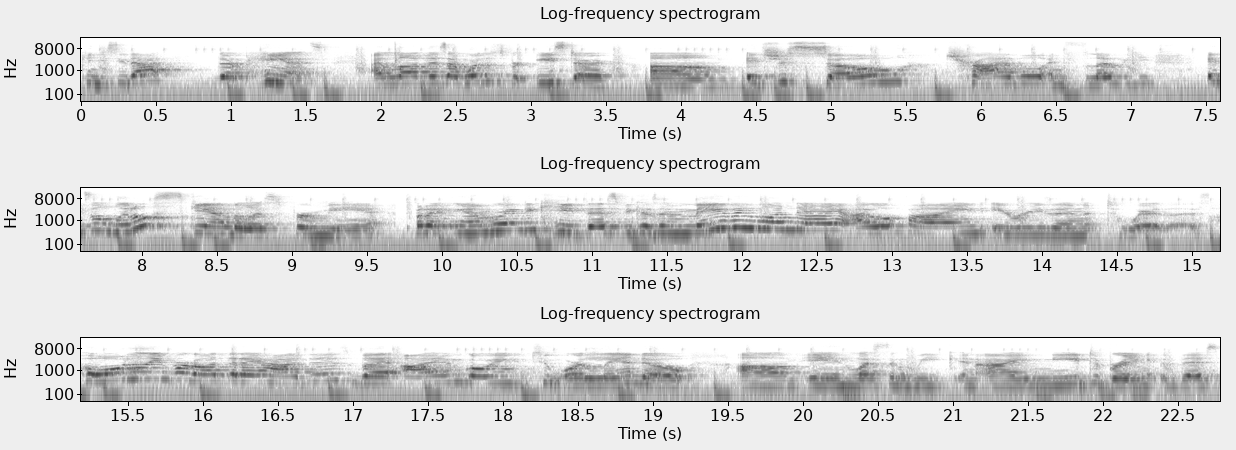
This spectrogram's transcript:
can you see that? They're pants. I love this. I wore this for Easter. Um, it's just so tribal and flowy. It's a little scandalous for me, but I am going to keep this because maybe one day I will find a reason to wear this. Totally forgot that I had this, but I am going to Orlando um, in less than a week and I need to bring this.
